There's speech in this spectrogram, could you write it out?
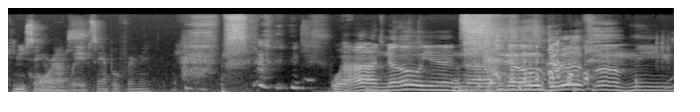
Can you sing a Rod. Wave sample for me? What? I know you're not no good for me.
